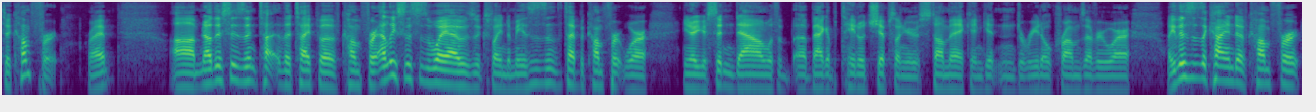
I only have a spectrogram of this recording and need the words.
to comfort, right? Um, now, this isn't t- the type of comfort. At least this is the way I was explained to me. This isn't the type of comfort where you know you're sitting down with a, a, bag of potato chips on your stomach and getting Dorito crumbs everywhere. Like this is the kind of comfort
